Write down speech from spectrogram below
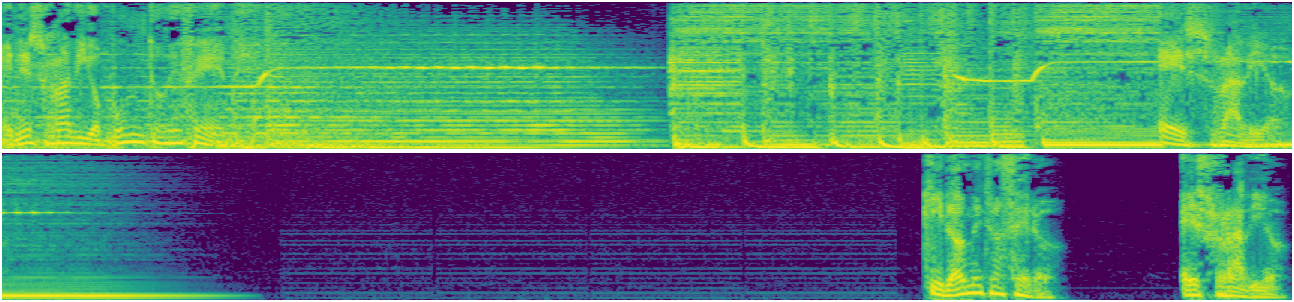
en esradio.fm. Es Radio. Kilómetro cero. Es Radio.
